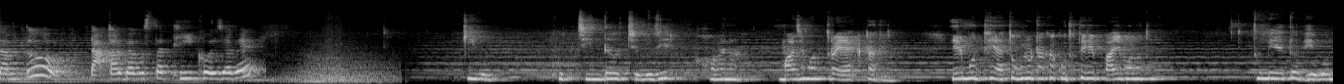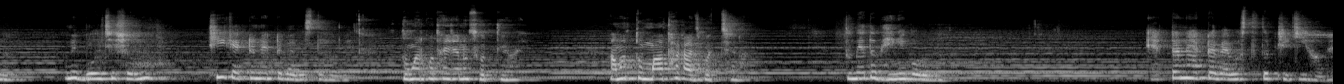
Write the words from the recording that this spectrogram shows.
বলেছিলাম তো টাকার ব্যবস্থা ঠিক হয়ে যাবে? কি গো খুব চিন্তা হচ্ছে বুঝি? হবে না মাঝে মাত্র একটা দিন। এর মধ্যে এতগুলো টাকা কোথা থেকে পাই বলো তো? তুমি এত ভেবো না। আমি বলছি শোনো ঠিক একটা না একটা ব্যবস্থা হবে। তোমার কথাই যেন সত্যি হয়। আমার তো মাথা কাজ করছে না। তুমি এত ভেঙে পড়ো না। একটা না একটা ব্যবস্থা তো ঠিকই হবে।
